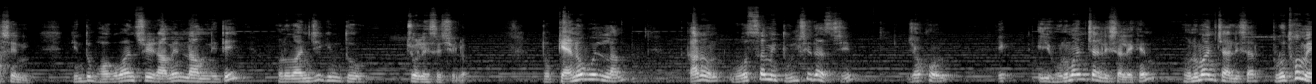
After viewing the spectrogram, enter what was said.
আসেনি। কিন্তু ভগবান শ্রীরামের নাম নিতেই হনুমানজি কিন্তু চলে এসেছিল। তো কেন বললাম? কারণ গোস্বামী তুলসীদাসজি যখন এই হনুমান চালিসা লেখেন, হনুমান চালিসার প্রথমে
